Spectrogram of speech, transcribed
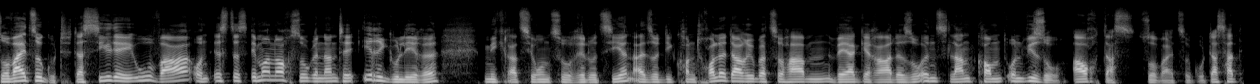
Soweit, so gut. Das Ziel der EU war und ist es immer noch, sogenannte irreguläre Migration zu reduzieren, also die Kontrolle darüber zu haben, wer gerade so ins Land kommt und wieso. Auch das soweit, so gut. Das hat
